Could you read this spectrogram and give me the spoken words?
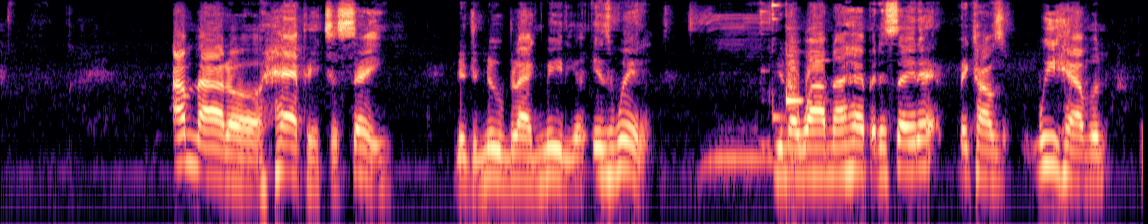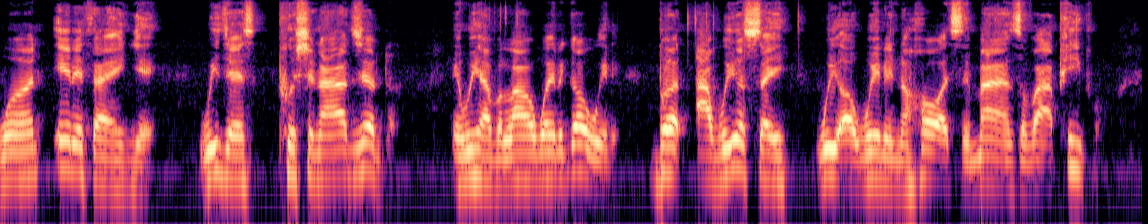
I'm not uh, happy to say that the new black media is winning. You know why I'm not happy to say that? Because we haven't won anything yet. We just pushing our agenda, and we have a long way to go with it. But I will say we are winning the hearts and minds of our people.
